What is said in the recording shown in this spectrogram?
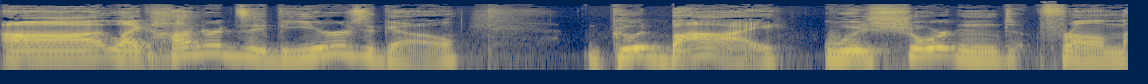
Uh, like hundreds of years ago, goodbye was shortened from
